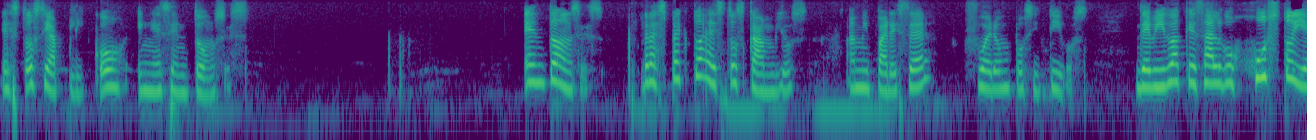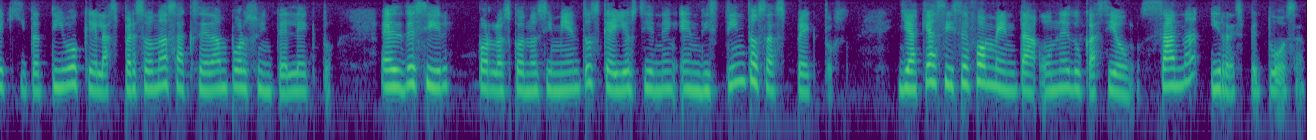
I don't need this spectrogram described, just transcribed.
Esto se aplicó en ese entonces. Entonces, respecto a estos cambios, a mi parecer, fueron positivos, debido a que es algo justo y equitativo que las personas accedan por su intelecto, es decir, por los conocimientos que ellos tienen en distintos aspectos, ya que así se fomenta una educación sana y respetuosa.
